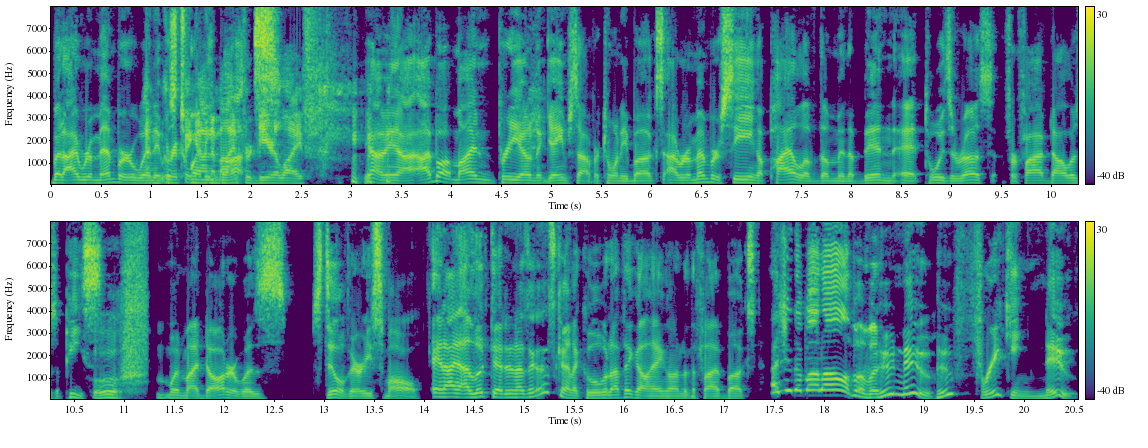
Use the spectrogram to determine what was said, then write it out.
But I remember when I'm it was 20 bucks. for dear life. yeah, I mean, I, I bought mine pre-owned at GameStop for 20 bucks. I remember seeing a pile of them in a bin at Toys R Us for $5 a piece Oof. when my daughter was still very small. And I, I looked at it and I was like, that's kind of cool, but I think I'll hang on to the five bucks. I should have bought all of them, but who knew? Who freaking knew?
